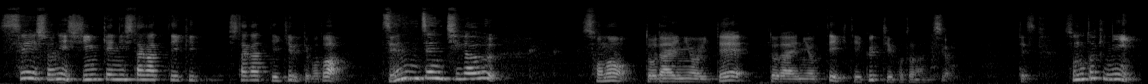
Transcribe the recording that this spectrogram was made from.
聖書に真剣に従って生き従って生きるってことは全然違うその土台において土台によって生きていくっていうことなんですよ。です。その時に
